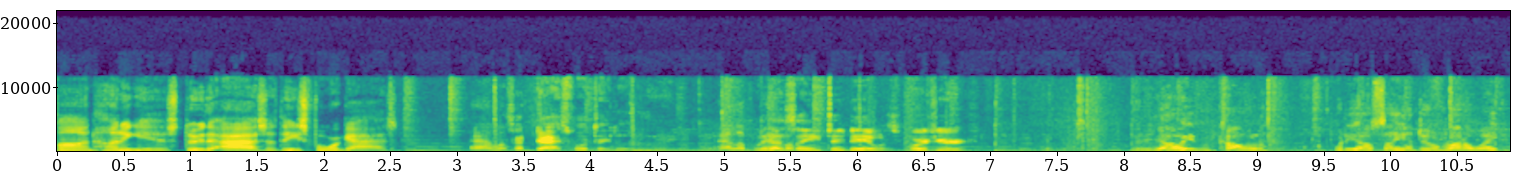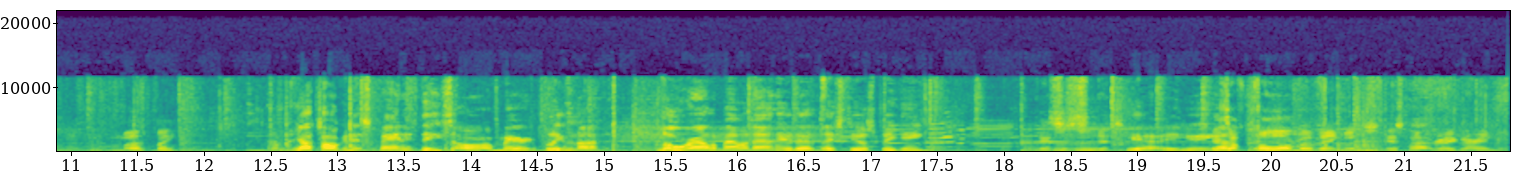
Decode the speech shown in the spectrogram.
fun hunting is through the eyes of these four guys. Alan, So that's what they look like. We Alabama. done seen two dead ones. Where's yours? Are y'all even calling? What are y'all saying to them? Run away? Must be. Y'all talking in Spanish. These are American. Believe it or not, lower Alabama down here, that they still speak English. This is mm-hmm. it's, Yeah, and you ain't it's a got form of English. It's not regular English.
